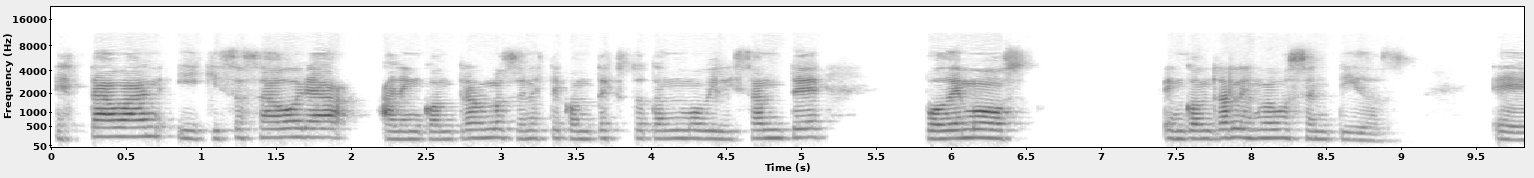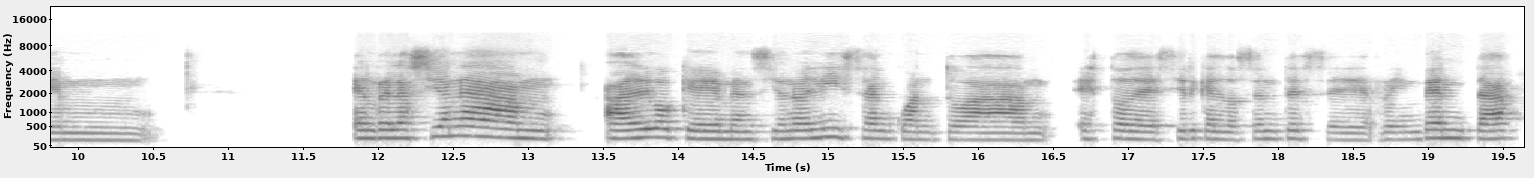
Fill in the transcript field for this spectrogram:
estaban y quizás ahora, al encontrarnos en este contexto tan movilizante, podemos encontrarles nuevos sentidos. Em, en relación a, algo que mencionó Elisa en cuanto a esto de decir que el docente se reinventa,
